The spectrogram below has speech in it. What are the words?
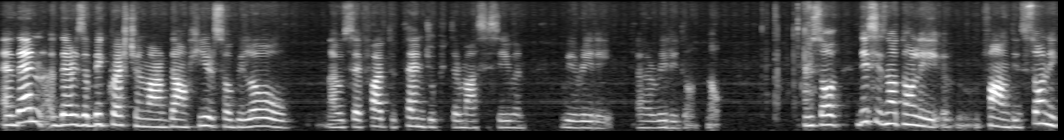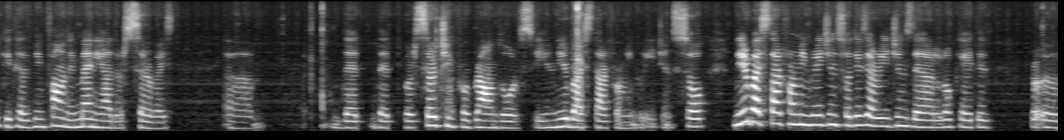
And then there is a big question mark down here. So below, I would say five to 10 Jupiter masses even, we really, uh, really don't know. And so this is not only uh, found in SONIC, it has been found in many other surveys um, that, that were searching for brown dwarfs in nearby star forming regions. So nearby star forming regions, so these are regions that are located uh,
